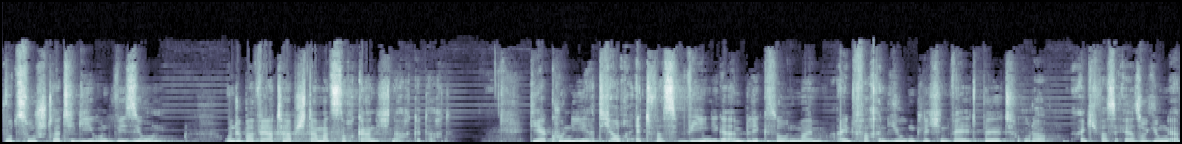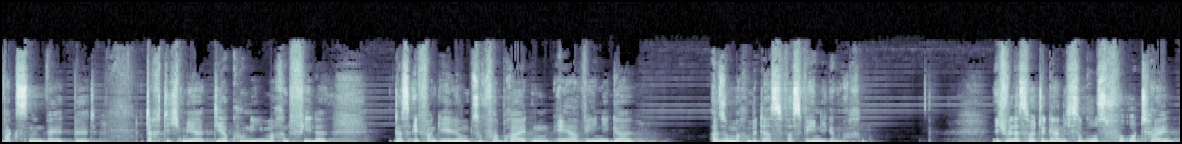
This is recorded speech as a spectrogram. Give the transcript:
Wozu Strategie und Vision? Und über Werte habe ich damals noch gar nicht nachgedacht. Diakonie hatte ich auch etwas weniger im Blick, so in meinem einfachen jugendlichen Weltbild oder eigentlich was eher so jungen Erwachsenen Weltbild, dachte ich mir, Diakonie machen viele, das Evangelium zu verbreiten eher weniger, also machen wir das, was wenige machen. Ich will das heute gar nicht so groß verurteilen,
